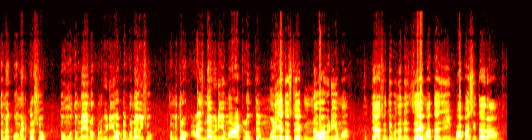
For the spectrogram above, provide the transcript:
તમે કોમેન્ટ કરશો. તો હું તમને એનો પણ વીડિયો આપણે બનાવીશું. તો મિત્રો, આજના વિડીયોમાં આટલું જ તે. મળીએ દોસ્તો એક નવા વિડીયોમાં. તો ત્યાં સુધી બધાને જય માતાજી, બાપા સીતારામ.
